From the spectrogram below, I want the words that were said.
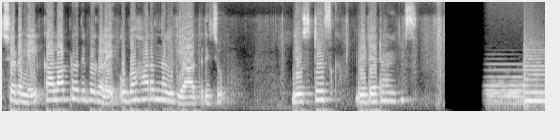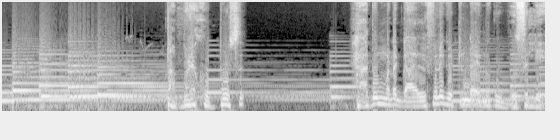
ചടങ്ങിൽ കലാപ്രതിഭകളെ ഉപഹാരം നൽകി ആദരിച്ചു. News desk media times. നമ്മുടെ ഹുബൂസ് അത് നമ്മുടെ ഗൾഫിൽ കിട്ടുണ്ടായിരുന്ന കുബൂസില്ലേ?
